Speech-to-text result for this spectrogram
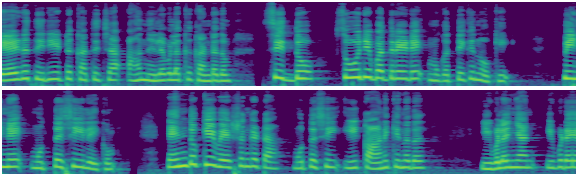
ഏഴ് തിരിയിട്ട് കത്തിച്ച ആ നിലവിളക്ക് കണ്ടതും സിദ്ധു സൂര്യഭദ്രയുടെ മുഖത്തേക്ക് നോക്കി. പിന്നെ മുത്തശ്ശിയിലേക്കും. എന്തൊക്കെ വേഷം കെട്ടാ മുത്തശ്ശി ഈ കാണിക്കുന്നത്? ഇവളെ ഞാൻ ഇവിടെ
